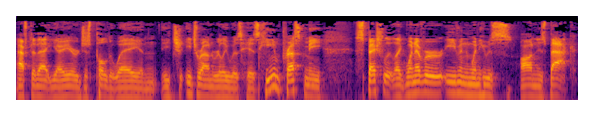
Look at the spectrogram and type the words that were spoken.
after that, Yair just pulled away, and each each round really was his. He impressed me, especially like whenever even when he was on his back,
